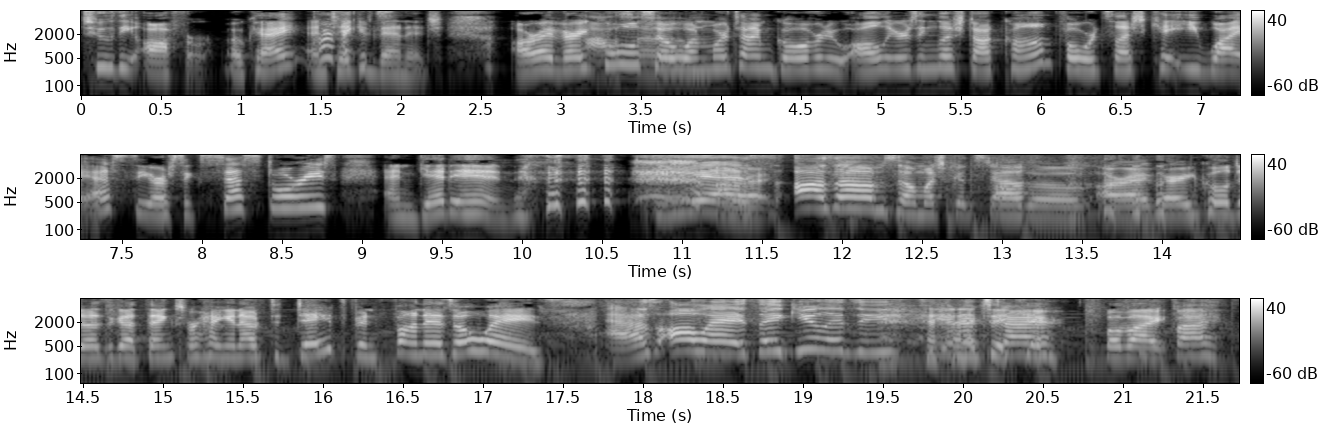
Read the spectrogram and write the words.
to the offer. Okay. And take advantage. All right. Very cool. So one more time, go over to allearsenglish.com forward slash K-E-Y-S, see our success stories and get in. Yes. Awesome. So much good stuff. Awesome. All right. Very cool, Jessica. Thanks for hanging out today. It's been fun as always. As always, thank you, Lindsay. See you next Take time. care. Bye bye. Bye.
